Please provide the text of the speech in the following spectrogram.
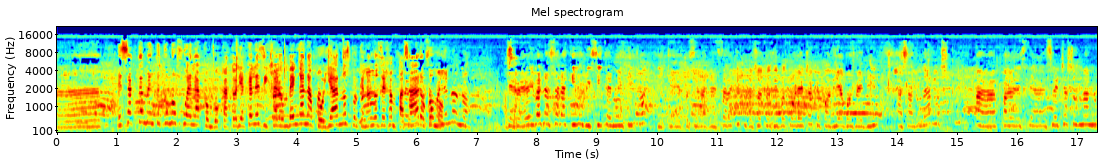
Ah, exactamente cómo fue la convocatoria. ¿Qué les dijeron? ¿Vengan a apoyarnos porque no nos dejan pasar o cómo? no. O Que sea- iban a estar aquí de visita en México y que pues iban a estar aquí, pues nosotros dimos por hecho que podíamos venir a saludarlos, a, para este, a estrechar su mano.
